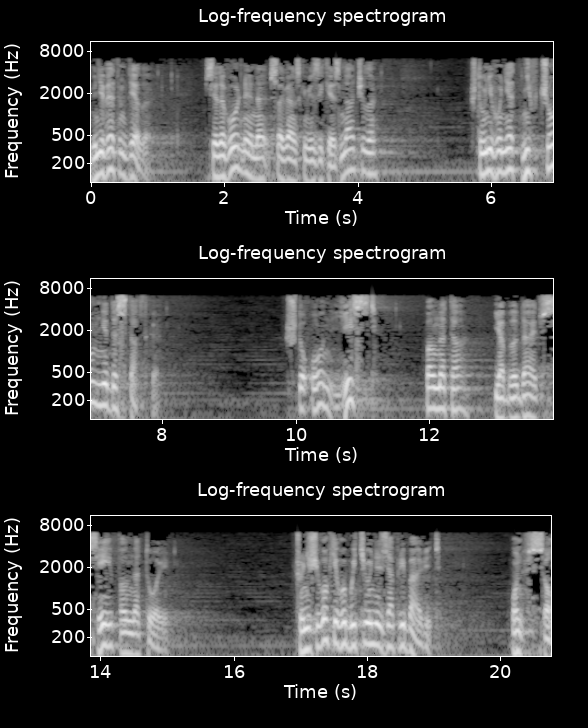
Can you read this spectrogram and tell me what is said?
Но не в этом дело. Вседовольное на славянском языке значило, что у него нет ни в чем недостатка, что он есть полнота и обладает всей полнотой, что ничего к его бытию нельзя прибавить. Он все.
